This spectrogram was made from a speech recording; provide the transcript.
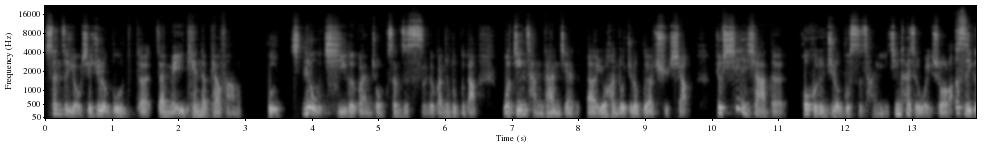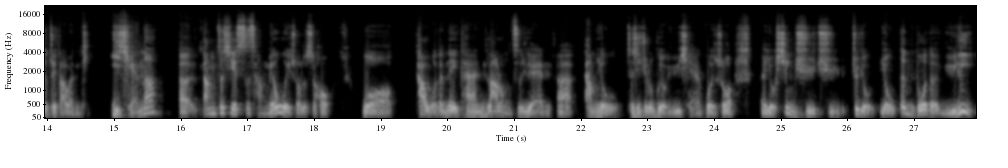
甚至有些俱乐部呃，在每一天的票房都六七个观众，甚至十个观众都不到。我经常看见，呃，有很多俱乐部要取消，就线下的。脱口秀俱乐部市场已经开始萎缩了，这是一个最大的问题。以前呢，呃，当这些市场没有萎缩的时候，我靠我的内刊拉拢资源啊，他们有这些俱乐部有余钱，或者说呃有兴趣去，就有有更多的余力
